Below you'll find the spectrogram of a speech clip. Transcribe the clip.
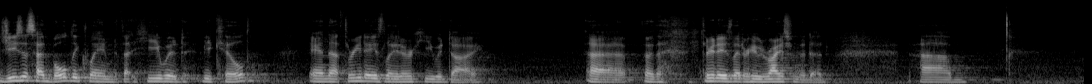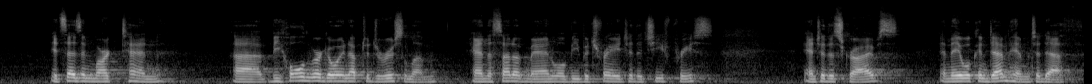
Jesus had boldly claimed that he would be killed and that three days later he would die. Uh, three days later he would rise from the dead. Um, it says in Mark 10 uh, Behold, we're going up to Jerusalem, and the Son of Man will be betrayed to the chief priests and to the scribes, and they will condemn him to death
